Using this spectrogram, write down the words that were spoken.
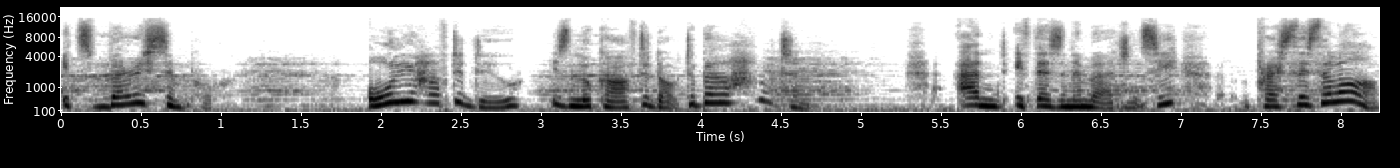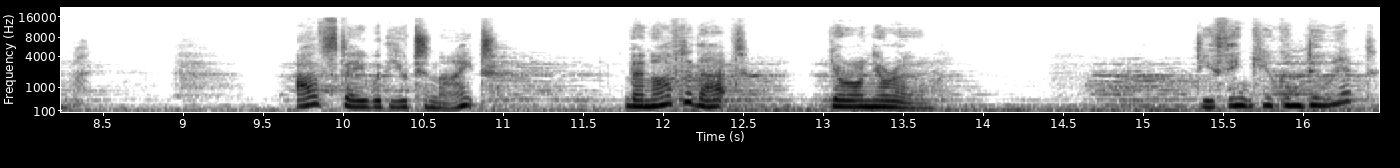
It's very simple. All you have to do is look after Dr. Belhampton. And if there's an emergency, press this alarm. I'll stay with you tonight. Then after that, you're on your own. Do you think you can do it?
